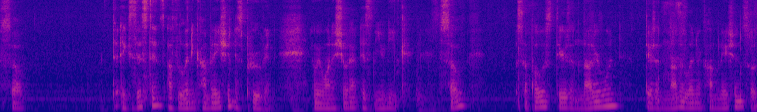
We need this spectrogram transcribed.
So the existence of the linear combination is proven and we want to show that it's unique. So suppose there's another one, there's another linear combination, so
